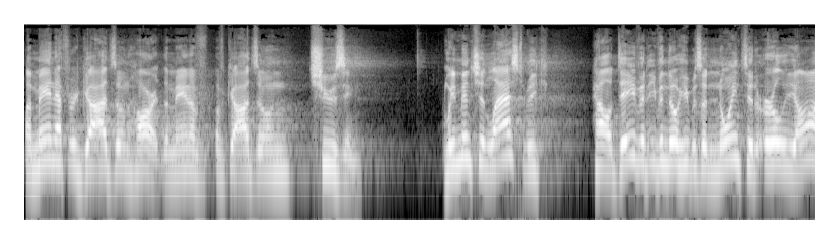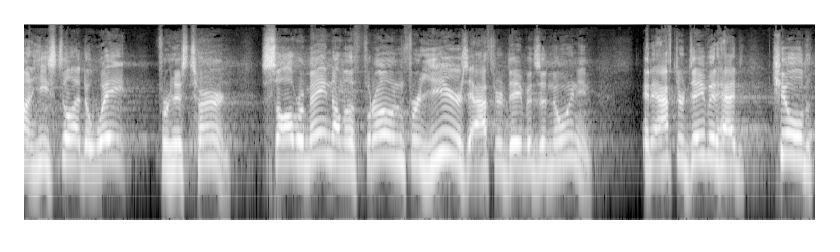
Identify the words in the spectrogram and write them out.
A man after God's own heart, the man of, of God's own choosing. We mentioned last week how David, even though he was anointed early on, he still had to wait for his turn. Saul remained on the throne for years after David's anointing. And after David had killed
